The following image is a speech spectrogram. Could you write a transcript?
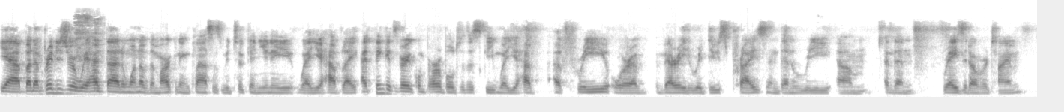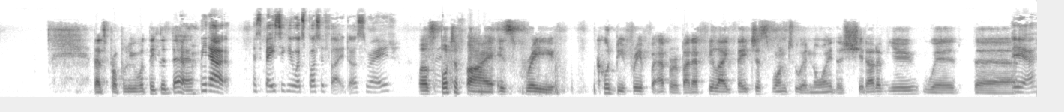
Yeah, but I'm pretty sure we had that in one of the marketing classes we took in uni where you have like I think it's very comparable to the scheme where you have a free or a very reduced price and then re um and then raise it over time. That's probably what they did there. Yeah. It's basically what Spotify does, right? Well, Spotify is free, could be free forever, but I feel like they just want to annoy the shit out of you with the yeah.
